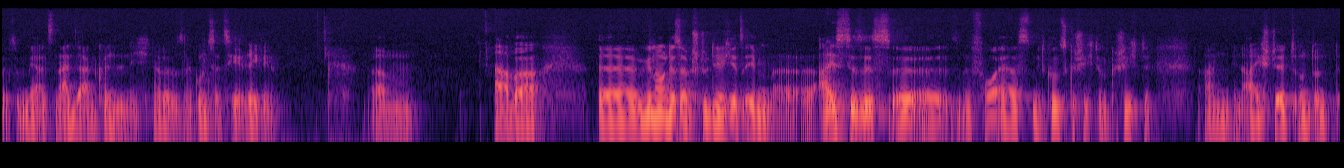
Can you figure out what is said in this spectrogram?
also mehr als Nein sagen können sie nicht. Ne? Das ist eine grundsätzliche Regel. Ähm, aber äh, genau deshalb studiere ich jetzt eben äh, Eisthesis äh, vorerst mit Kunstgeschichte und Geschichte an, in Eichstätt und, und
